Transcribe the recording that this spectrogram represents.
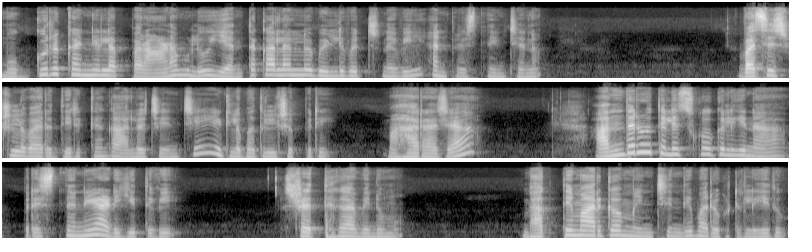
ముగ్గురు కన్యల ప్రాణములు ఎంతకాలంలో వెళ్ళి వచ్చినవి అని ప్రశ్నించాను. వశిష్ఠుల వారు దీర్ఘంగా ఆలోచించి ఇట్లా బదులు చెప్పిరి. మహారాజా అందరూ తెలుసుకోగలిగిన ప్రశ్ననే అడిగితివి. శ్రద్ధగా వినుము. భక్తి మార్గం మించింది మరొకటి లేదు.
